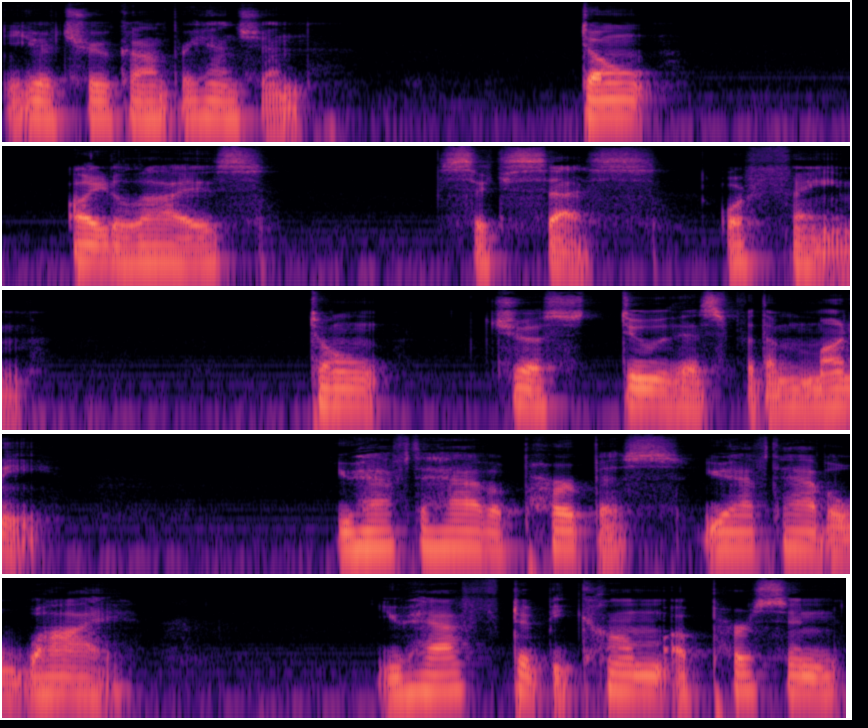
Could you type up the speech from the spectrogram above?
your true comprehension. Don't idolize success or fame. Don't just do this for the money you have to have a purpose. You have to have a why. You have to become a person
